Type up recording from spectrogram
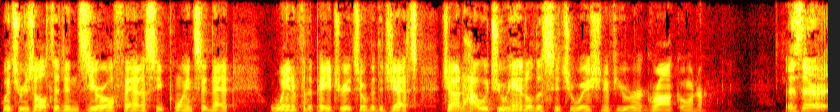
which resulted in zero fantasy points in that win for the Patriots over the Jets. John, how would you handle this situation if you were a Gronk owner? Is there,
